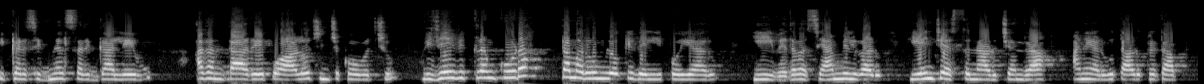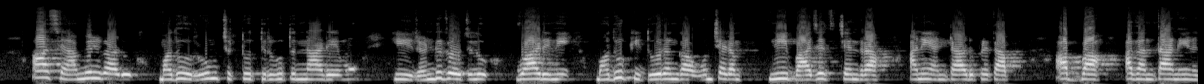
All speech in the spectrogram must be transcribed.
ఇక్కడ సిగ్నల్ సరిగ్గా లేవు. అదంతా రేపు ఆలోచించుకోవచ్చు. విజయ్ విక్రమ్ కూడా తమ రూంలోకి వెళ్ళిపోయారు. ఈ విధవ శామ్యుల్ గాడు ఏం చేస్తున్నాడు చంద్ర అని అడుగుతాడు ప్రతాప్. ఆ శామ్యుల్ గాడు మధు రూమ్ చుట్టూ తిరుగుతున్నాడేమో. ఈ రెండు రోజులు వాడిని మధుకి దూరంగా ఉంచడం నీ బాధ్యత చంద్ర అని అంటాడు ప్రతాప్. అబ్బా అదంతా నేను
